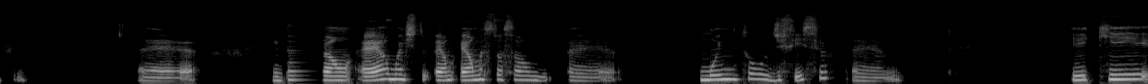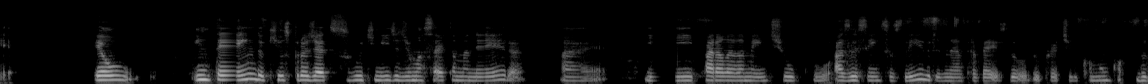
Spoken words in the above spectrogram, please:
enfim. É, então, é uma, é, é uma situação é, muito difícil é, e que eu entendo que os projetos Wikimedia, de uma certa maneira, é, e, e, paralelamente o, o, as licenças livres, né, através do, do, Creative Commons, do,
